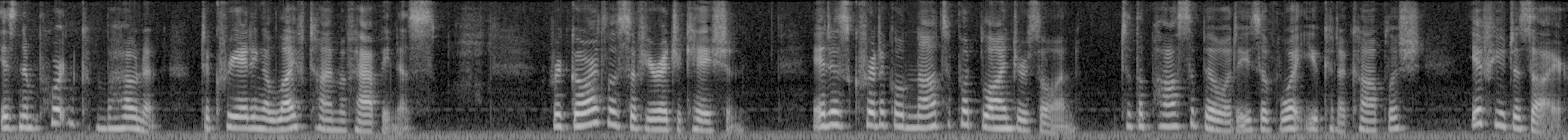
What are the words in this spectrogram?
is an important component to creating a lifetime of happiness. Regardless of your education, it is critical not to put blinders on to the possibilities of what you can accomplish if you desire.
